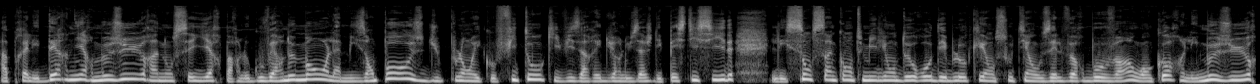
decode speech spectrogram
après les dernières mesures annoncées hier par le gouvernement, la mise en pause du plan éco-phyto qui vise à réduire l'usage des pesticides, les 150 millions d'euros débloqués en soutien aux éleveurs bovins ou encore les mesures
